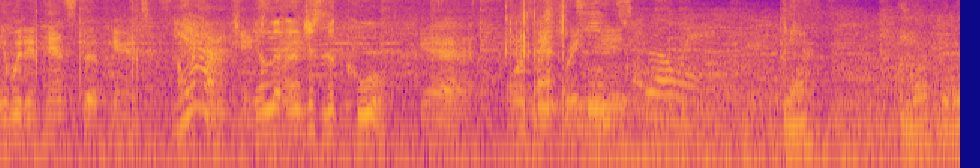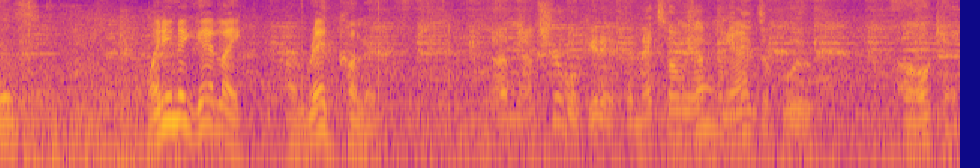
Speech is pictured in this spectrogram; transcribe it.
It would enhance the appearance. How much would Yeah, it change it'll, it'll just look cool. Yeah. Or brake brake kit. growing. Yeah. Yep, it is. Why didn't they get like a red color? I mean, I'm sure we'll get it. The next one we have So, coming yeah. in is a blue. Oh, okay.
